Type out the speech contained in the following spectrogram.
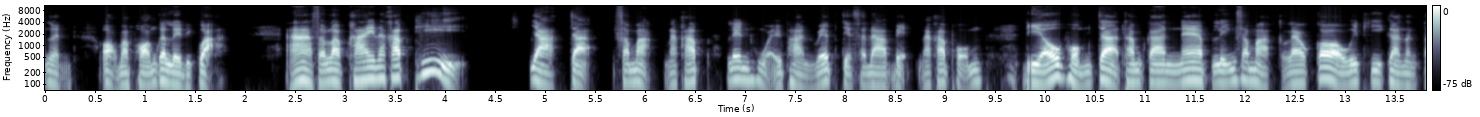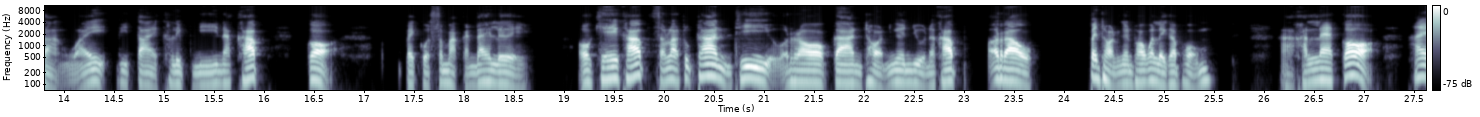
เงินออกมาพร้อมกันเลยดีกว่าอ่าสำหรับใครนะครับที่อยากจะสมัครนะครับ เล่นหวยผ่านเว็บเจษดาเบ็ดนะครับ ผม เดี๋ยวผมจะทำการแนบลิงก์สมัคร แล้วก็วิธีการต่างๆ ไว้ที่ใต้คลิปนี้นะครับ ก็ไปกดสมัครกันได้เลย โอเคครับสำหรับทุกท่านที่รอการถอนเงินอยู่นะครับ เราไปถอนเงินพร้อมกันเลยครับผมอ่าขั้นแรกก็ให้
